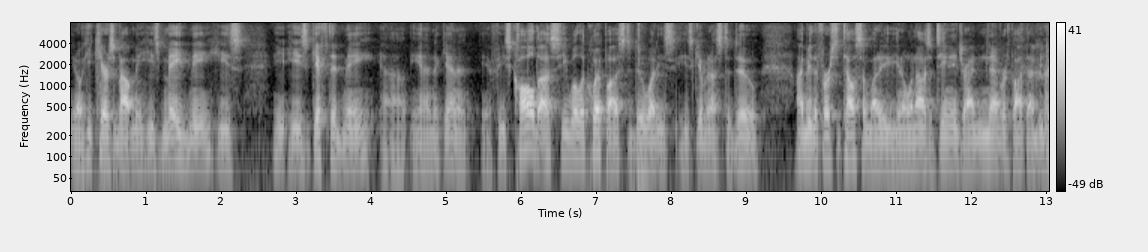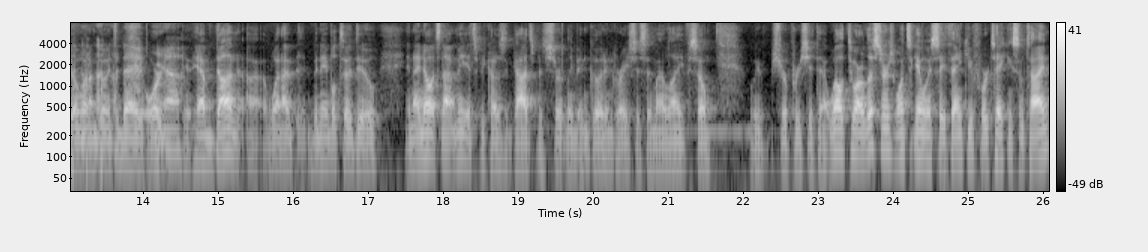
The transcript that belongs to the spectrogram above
you know, He cares about me. He's made me. He's, he, he's gifted me. Uh, and again, if He's called us, He will equip us to do what He's, he's given us to do. I'd be the first to tell somebody, you know, when I was a teenager, I never thought that I'd be doing what I'm doing today or Yeah. have done uh, what I've been able to do. And I know it's not me, it's because God's been, certainly been good and gracious in my life. So we sure appreciate that. Well, to our listeners, once again, we say thank you for taking some time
